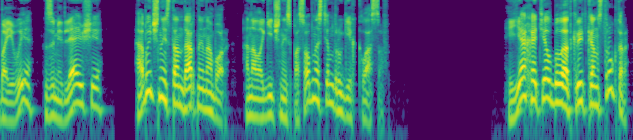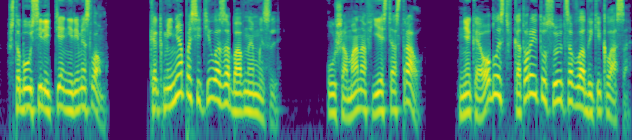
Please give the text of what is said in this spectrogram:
боевые, замедляющие. Обычный стандартный набор, аналогичный способностям других классов. Я хотел было открыть конструктор, чтобы усилить тени ремеслом, как меня посетила забавная мысль. У шаманов есть астрал, некая область, в которой тусуются владыки класса.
